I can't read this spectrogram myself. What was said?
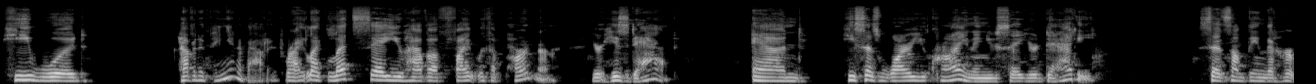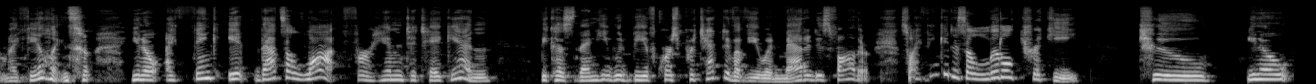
he would have an opinion about it, right? Like, let's say you have a fight with a partner, you're his dad, and he says, Why are you crying? And you say, Your daddy said something that hurt my feelings. you know, I think it that's a lot for him to take in because then he would be, of course, protective of you and mad at his father. So I think it is a little tricky to, you know,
